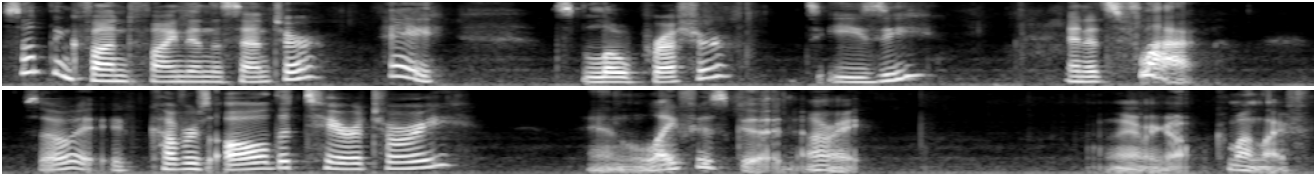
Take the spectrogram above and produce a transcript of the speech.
Something fun to find in the center. Hey, it's low pressure, it's easy, and it's flat. So it, it covers all the territory, and life is good. All right. There we go. Come on, life.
